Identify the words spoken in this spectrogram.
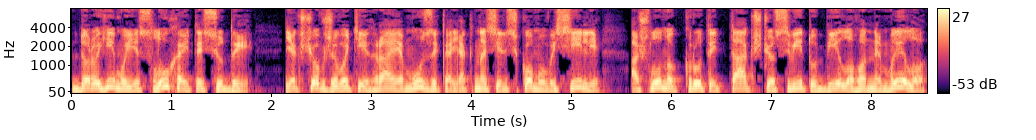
Дорогі мої, слухайте сюди. Якщо в животі грає музика, як на сільському весіллі, а шлунок крутить так, що світу білого не мило,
